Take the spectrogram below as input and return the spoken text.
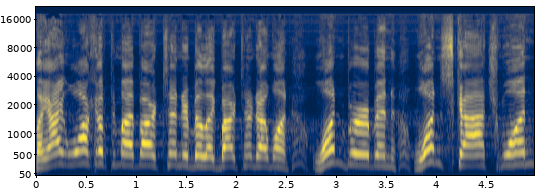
Like I walk up to my bartender, be like, bartender, I want one bourbon, one scotch, one.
